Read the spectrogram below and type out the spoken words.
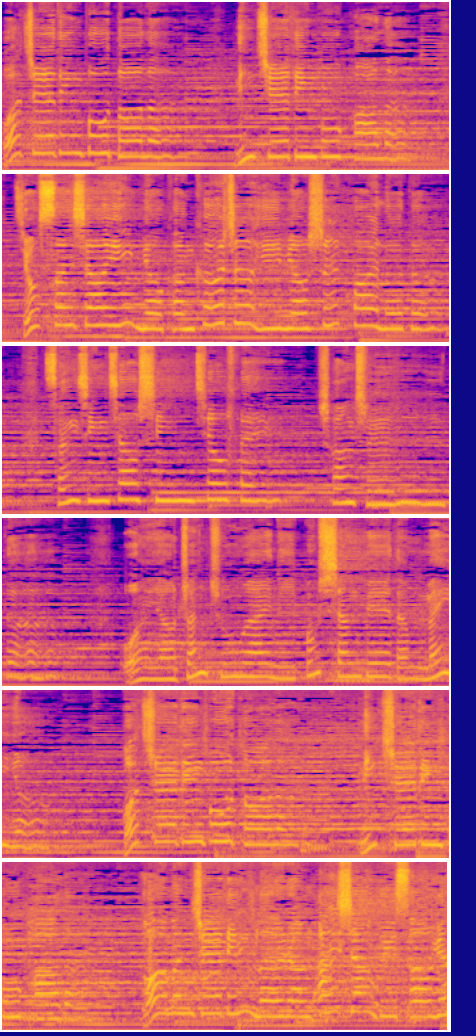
我决定不躲了，你决定不怕了。就算下一秒坎坷，这一秒是快乐的。曾经侥幸就非常值得。我要专注爱你，不想别的，没有。我决定不躲了，你决定不怕了。我们决定了，让爱像绿草原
